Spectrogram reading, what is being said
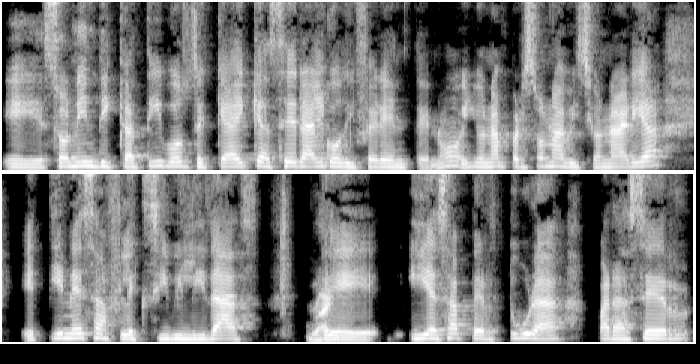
eh, son indicativos de que hay que hacer algo diferente, ¿no? Y una persona visionaria eh, tiene esa flexibilidad y esa apertura para hacer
